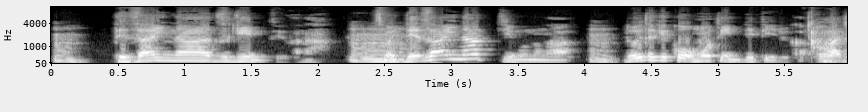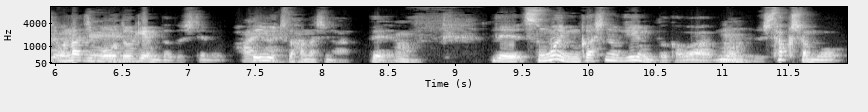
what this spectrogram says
ー、うん。デザイナーズゲームというかな。うん。つまりデザイナーっていうものがうん。どれだけこう表に出ているか。はい同じ、同じボードゲームだとしても。はいっていうちょっと話があってうん。で、すごい昔のゲームとかは、もう作者も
